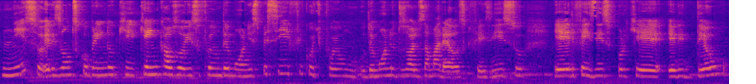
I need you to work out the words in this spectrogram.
nisso eles vão descobrindo que quem causou isso foi um demônio específico, tipo, foi um, o demônio dos olhos amarelos que fez isso. E aí ele fez isso porque ele deu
